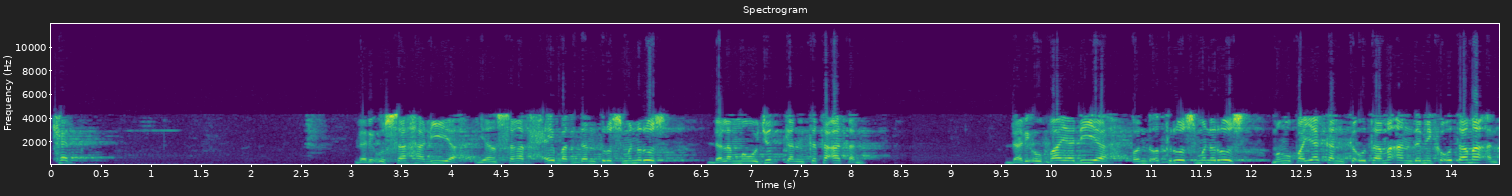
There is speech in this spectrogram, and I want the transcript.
ket dari usaha dia yang sangat hebat dan terus menerus dalam mewujudkan ketaatan. Dari upaya dia untuk terus menerus mengupayakan keutamaan demi keutamaan.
